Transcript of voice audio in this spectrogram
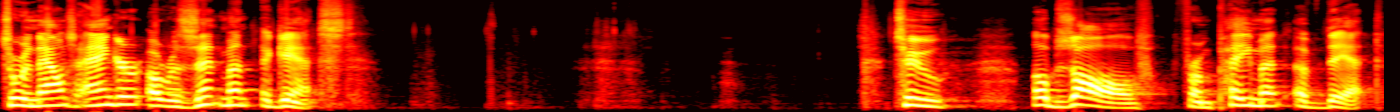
to renounce anger or resentment against, to absolve from payment of debt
